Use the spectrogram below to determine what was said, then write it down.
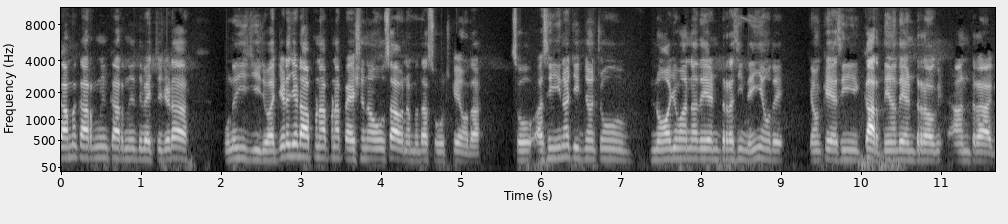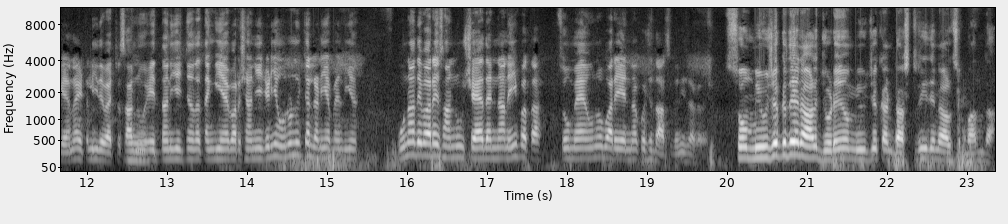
ਕੰਮ ਕਰਨ ਕਰਨ ਦੇ ਵਿੱਚ ਜਿਹੜਾ ਉਹਨਾਂ ਦੀ ਚੀਜ਼ ਵਾ ਜਿਹੜਾ ਜਿਹੜਾ ਆਪਣਾ ਆਪਣਾ ਪੈਸ਼ਨ ਆ ਉਸ ਹਿਸਾਬ ਨਾਲ ਬੰਦਾ ਸੋਚ ਕੇ ਆਉਂਦਾ। ਸੋ ਅਸੀਂ ਇਹਨਾਂ ਚੀਜ਼ਾਂ ਚੋਂ ਨੌਜਵਾਨਾਂ ਦੇ ਅੰਡਰ ਅਸੀਂ ਨਹੀਂ ਆਉਂਦੇ ਕਿਉਂਕਿ ਅਸੀਂ ਘਰਦਿਆਂ ਦੇ ਅੰਡਰ ਅੰਡਰ ਆ ਗਏ ਨਾ ਇਟਲੀ ਦੇ ਵਿੱਚ। ਸਾਨੂੰ। ਇਦਾਂ ਦੀਆਂ ਚੀਜ਼ਾਂ ਦਾ ਤੰਗੀਆਂ ਪਰੇਸ਼ਾਨੀਆਂ ਜਿਹੜੀਆਂ ਉਹਨਾਂ ਨੂੰ ਝੱਲਣੀਆਂ ਪੈਂਦੀਆਂ। ਉਹਨਾਂ ਦੇ ਬਾਰੇ ਸਾਨੂੰ ਸ਼ਾਇਦ ਇੰਨਾ ਨਹੀਂ ਪਤਾ ਸੋ ਮੈਂ ਉਹਨਾਂ ਬਾਰੇ ਇੰਨਾ ਕੁਝ ਦੱਸ ਵੀ ਨਹੀਂ ਸਕਦਾ ਸੋ 뮤직 ਦੇ ਨਾਲ ਜੁੜੇ ਹੋ 뮤직 ਇੰਡਸਟਰੀ ਦੇ ਨਾਲ ਸੰਬੰਧ ਆ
